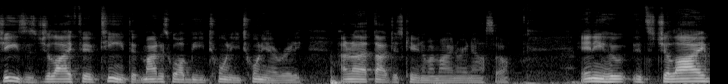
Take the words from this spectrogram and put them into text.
Jesus, July 15th. It might as well be 2020 already. I don't know. That thought just came to my mind right now. So, anywho, it's July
